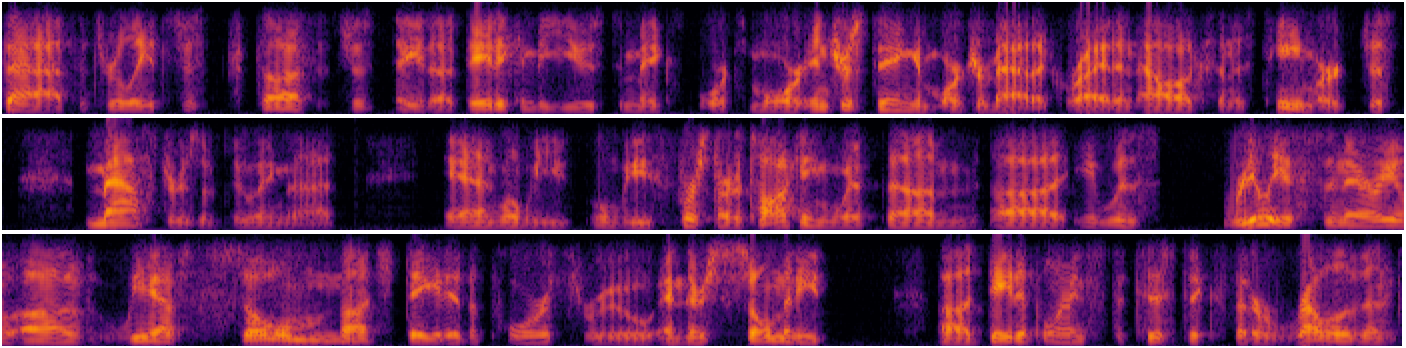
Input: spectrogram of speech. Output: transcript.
stats. It's really, it's just to us, it's just data. Data can be used to make sports more interesting and more dramatic, right? And Alex and his team are just masters of doing that. And when we when we first started talking with them, uh, it was really a scenario of we have so much data to pour through, and there's so many uh, data points, statistics that are relevant.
